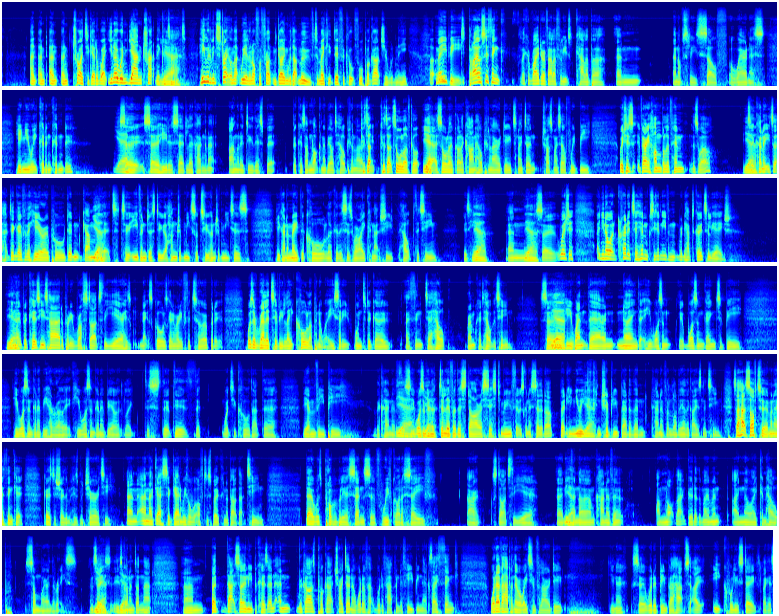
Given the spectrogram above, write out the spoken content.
and and and, and tried to get away? You know when Jan Tratnik Yeah. attacked. He would have been straight on that wheel and off the front and going with that move to make it difficult for Pogacar, wouldn't he? Uh, Maybe, but I also think like a rider of Alaphilippe's caliber and and obviously self awareness, he knew what he could and couldn't do. Yeah. So so he'd have said, "Look, I'm gonna I'm gonna do this bit because I'm not gonna be able to help you on Lara because that, that's all I've got. Yeah, that's all I've got. I can't help you on La Redoute, and I don't trust myself. We'd be, which is very humble of him as well. yeah, To kind of, a, didn't go for the hero pool, didn't gamble Yeah. it to even just do 100 meters or 200 meters. He kind of made the call. Look, this is where I can actually help the team. Is here. yeah, And Yeah. so, which, and you know what? Credit to him because he didn't even really have to go to Liège. Yeah, You know, because he's had a pretty rough start to the year. His next goal is getting ready for the tour, but it was a relatively late call up in a way. He said he wanted to go, I think, to help Remco to help the team. So Yeah. he went there and knowing that he wasn't, it wasn't going to be, he wasn't going to be heroic. He wasn't going to be like this, the, the, the, what do you call that? The, the MVP, the kind of, Yeah, he wasn't yeah. going to deliver the star assist move that was going to set it up, but he knew he Yeah. could contribute better than kind of a lot of the other guys in the team. So hats off to him, and I think it goes to show them his maturity. And and I guess again we've often spoken about that team. There was probably a sense of we've got to save our start to the year, and even though I'm kind of a, I'm not that good at the moment, I know I can help somewhere in the race, and so he's, he's gone and done that. Um, but that's only because, and, and regards Pogacar, I don't know what have, would have happened if he'd been there. Because I think whatever happened, they were waiting for La Redoute, you know. So it would have been perhaps I equally staked like a,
